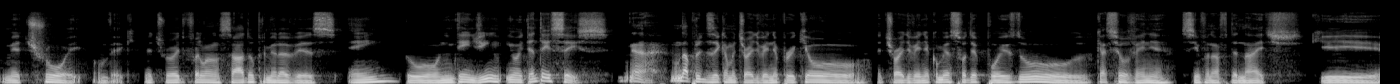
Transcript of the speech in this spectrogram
Metroid, vamos ver aqui. Metroid foi lançado a primeira vez em o Nintendinho em 86. Ah, não dá pra dizer que é Metroidvania porque o Metroidvania começou depois do Castlevania Symphony of the Night. Que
